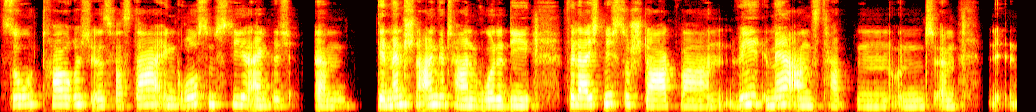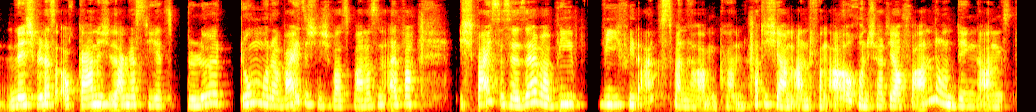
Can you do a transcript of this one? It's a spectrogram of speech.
so traurig ist, was da in großem Stil eigentlich ähm, den Menschen angetan wurde, die vielleicht nicht so stark waren, mehr Angst hatten. Und ähm, ne, ich will das auch gar nicht sagen, dass die jetzt blöd, dumm oder weiß ich nicht was waren. Das sind einfach, ich weiß das ja selber, wie, wie viel Angst man haben kann. Hatte ich ja am Anfang auch und ich hatte ja auch vor anderen Dingen Angst,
